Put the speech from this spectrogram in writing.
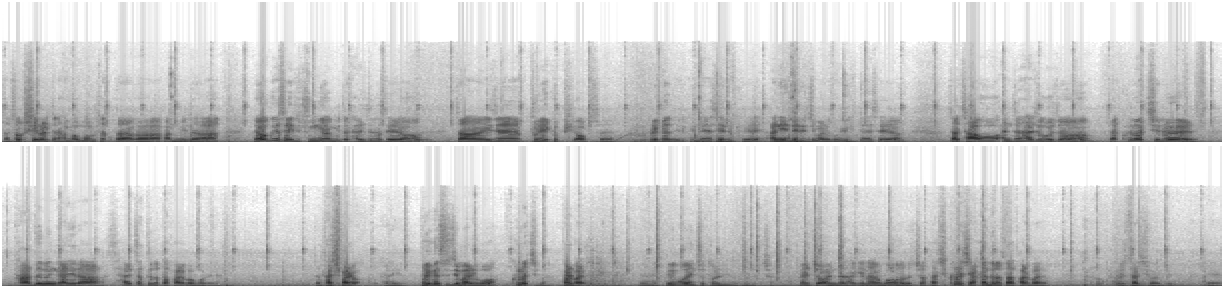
자, 적신할 때는 한번 멈췄다가 갑니다. 여기서 이제 중요합니다. 잘 들으세요. 자, 이제 브레이크 필요 없어요. 브레이크 이렇게 떼세요, 이렇게. 아니, 내리지 말고 이렇게 떼세요. 자, 좌우 안전하죠, 그죠? 자, 클러치를 다 드는 게 아니라 살짝 들었다 밟아버려요. 자, 다시 밟아. 아니, 브레이크 쓰지 말고 클러치만 밟아요. 네, 그리고 왼쪽 돌리는 거, 그렇죠. 왼쪽 안전 확인하고, 그렇죠. 다시 클러치 약간 들었다 밟아요. 그래서 다시 밟아요. 네.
